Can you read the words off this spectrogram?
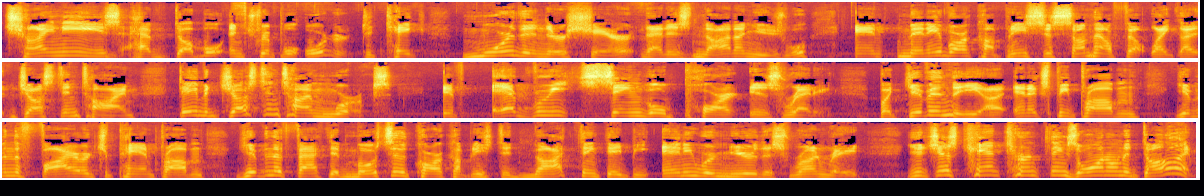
Chinese have double and triple ordered to take more than their share. That is not unusual. And many of our companies just somehow felt like uh, just in time. David, just in time works if every single part is ready. But given the uh, NXP problem, given the fire at Japan problem, given the fact that most of the car companies did not think they'd be anywhere near this run rate, you just can't turn things on on a dime.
